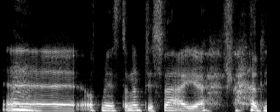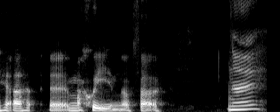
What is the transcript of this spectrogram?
eh, åtminstone inte i Sverige, färdiga eh, maskiner för Nej.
